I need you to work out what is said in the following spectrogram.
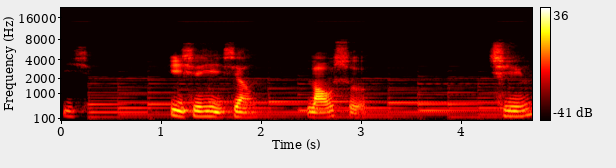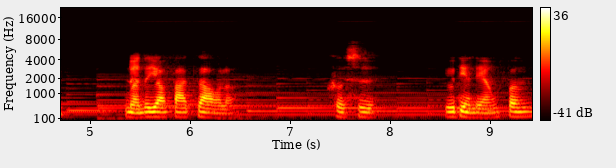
一些一些印象，老舍。情暖的要发燥了，可是有点凉风，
